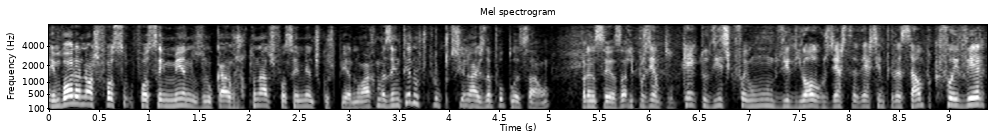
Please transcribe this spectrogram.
embora nós fosse, fossem menos, no caso, os retornados fossem menos que os Pieds Noirs, mas em termos proporcionais da população francesa, E, por exemplo, o que é que tu dizes que foi um dos ideólogos desta, desta integração? Porque foi ver,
